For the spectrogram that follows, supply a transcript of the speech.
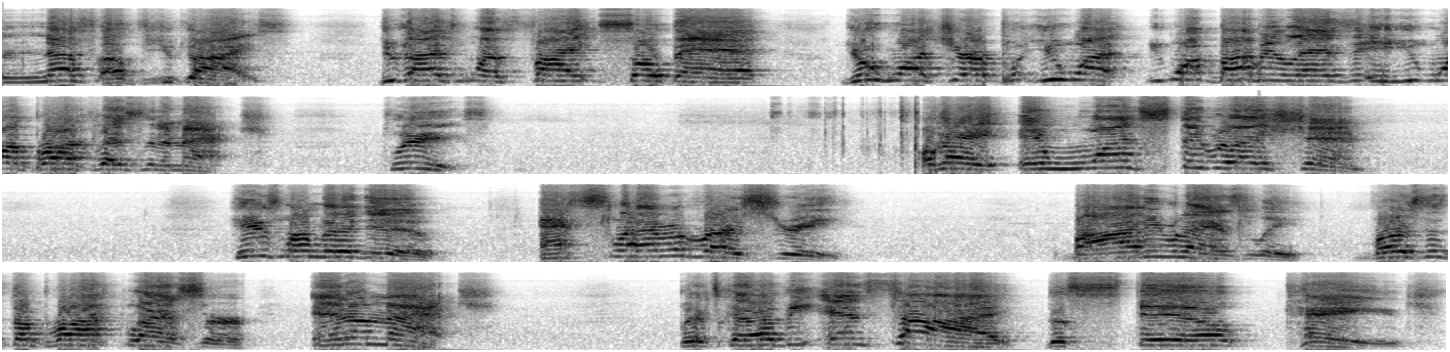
enough of you guys. You guys want to fight so bad. You want your you want you want Bobby Lashley and you want Brock Lesnar in a match. Please. Okay, in one stipulation. Here's what I'm gonna do. At Slammiversary, Bobby Lashley versus the Brock Lesnar in a match. But it's gonna be inside the steel cage.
